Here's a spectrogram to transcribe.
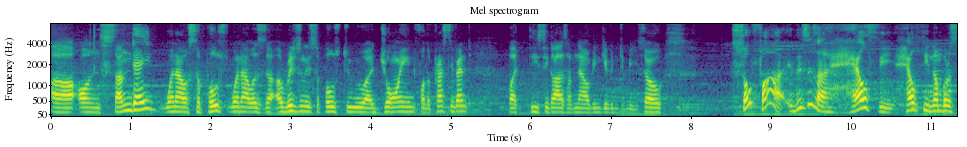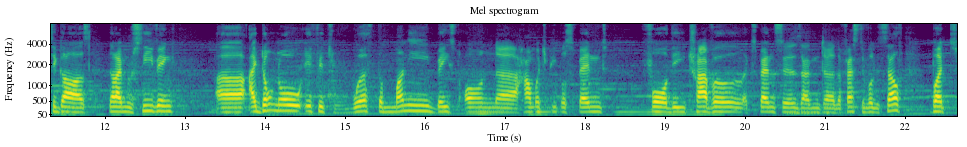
uh, on Sunday when I was supposed when I was uh, originally supposed to uh, join for the press event, but these cigars have now been given to me. So so far, this is a healthy, healthy number of cigars that I'm receiving. Uh, I don't know if it's worth the money based on uh, how much people spend for the travel expenses and uh, the festival itself, but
